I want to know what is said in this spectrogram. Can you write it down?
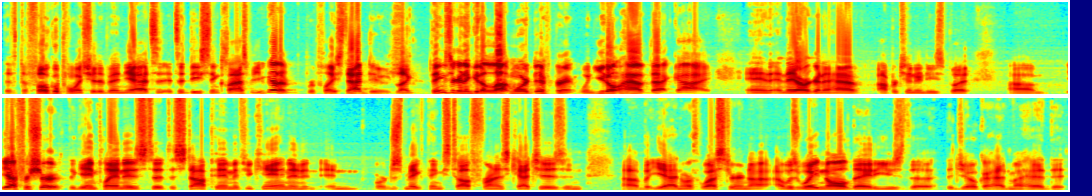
The, the focal point should have been, yeah, it's a, it's a decent class, but you got to replace that dude. Like things are going to get a lot more different when you don't have that guy, and and they are going to have opportunities. But um, yeah, for sure, the game plan is to, to stop him if you can, and and or just make things tough, run his catches, and uh, but yeah, Northwestern. I, I was waiting all day to use the the joke I had in my head that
